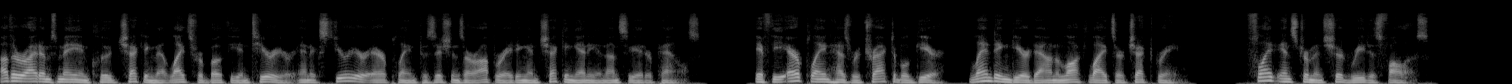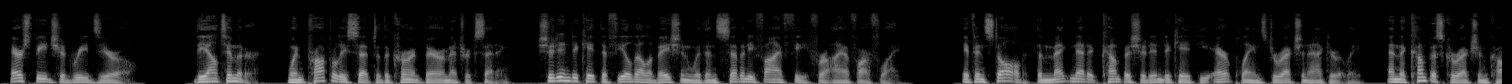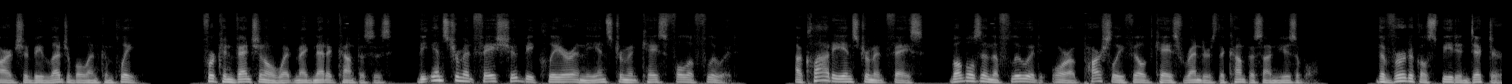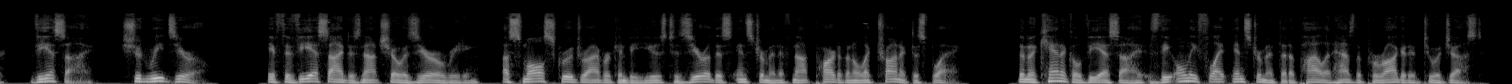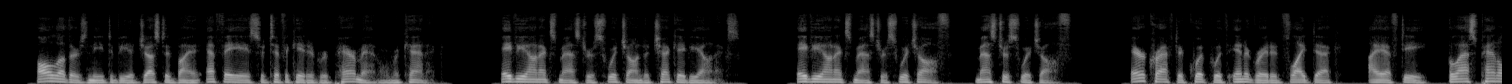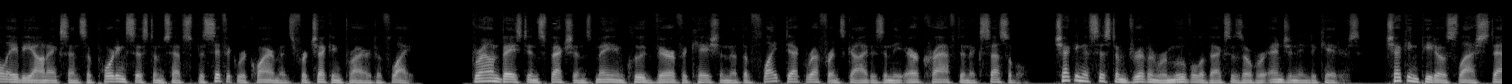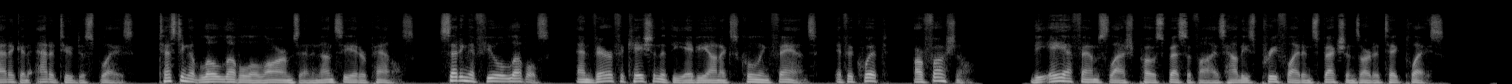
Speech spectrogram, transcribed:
Other items may include checking that lights for both the interior and exterior airplane positions are operating and checking any annunciator panels. If the airplane has retractable gear, landing gear down and locked lights are checked green. Flight instruments should read as follows Airspeed should read 0. The altimeter, when properly set to the current barometric setting, should indicate the field elevation within 75 feet for IFR flight. If installed, the magnetic compass should indicate the airplane's direction accurately, and the compass correction card should be legible and complete. For conventional wet magnetic compasses, the instrument face should be clear and the instrument case full of fluid. A cloudy instrument face, bubbles in the fluid, or a partially filled case renders the compass unusable. The vertical speed indicator, VSI, should read 0. If the VSI does not show a zero reading, a small screwdriver can be used to zero this instrument if not part of an electronic display. The mechanical VSI is the only flight instrument that a pilot has the prerogative to adjust. All others need to be adjusted by an FAA certificated repairman or mechanic. Avionics Master Switch on to check avionics. Avionics Master Switch off, Master Switch off. Aircraft equipped with integrated flight deck, IFD, glass panel avionics and supporting systems have specific requirements for checking prior to flight. Ground based inspections may include verification that the flight deck reference guide is in the aircraft and accessible, checking a system driven removal of X's over engine indicators, checking pitot slash static and attitude displays, testing of low level alarms and annunciator panels, setting of fuel levels, and verification that the avionics cooling fans, if equipped, are functional. The AFM PO specifies how these pre flight inspections are to take place.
